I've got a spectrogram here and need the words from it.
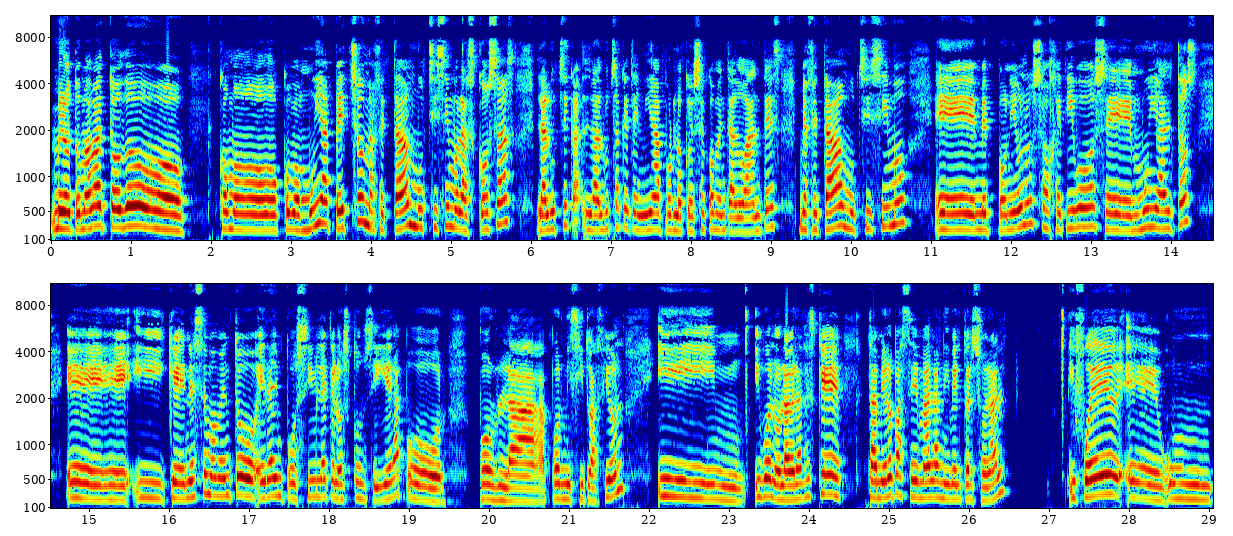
me lo tomaba todo como, como muy a pecho, me afectaban muchísimo las cosas, la lucha, la lucha que tenía por lo que os he comentado antes, me afectaba muchísimo, eh, me ponía unos objetivos eh, muy altos eh, y que en ese momento era imposible que los consiguiera por, por la por mi situación. Y, y bueno la verdad es que también lo pasé mal a nivel personal. Y fue un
